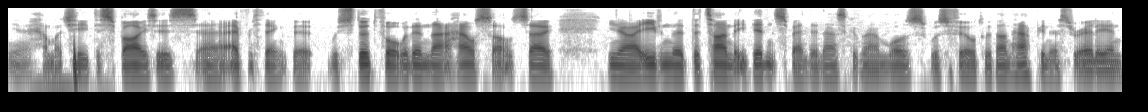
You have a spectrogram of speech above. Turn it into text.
you know, how much he despises uh, everything that was stood for within that household. So, you know, even the, the time that he didn't spend in Azkaban was was filled with unhappiness, really, and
